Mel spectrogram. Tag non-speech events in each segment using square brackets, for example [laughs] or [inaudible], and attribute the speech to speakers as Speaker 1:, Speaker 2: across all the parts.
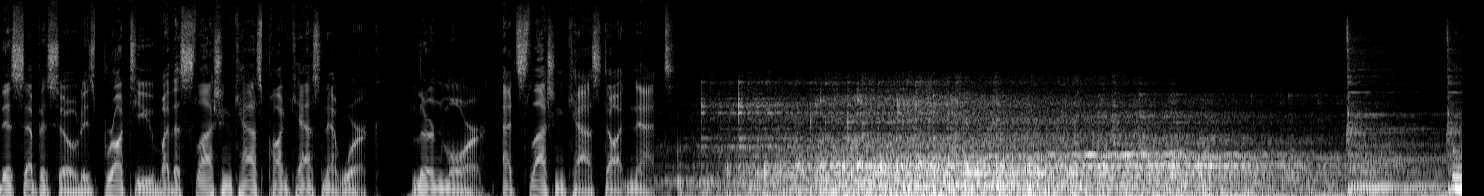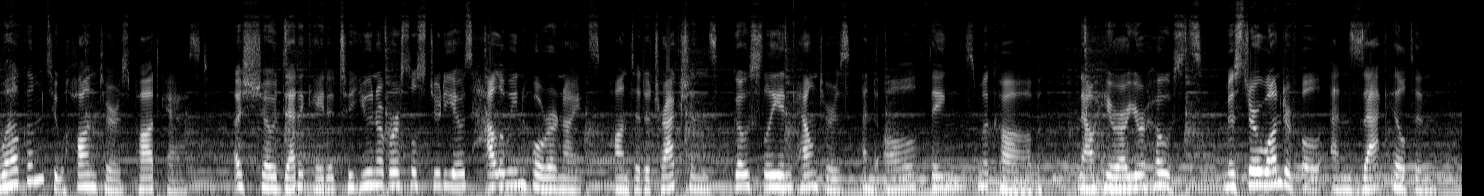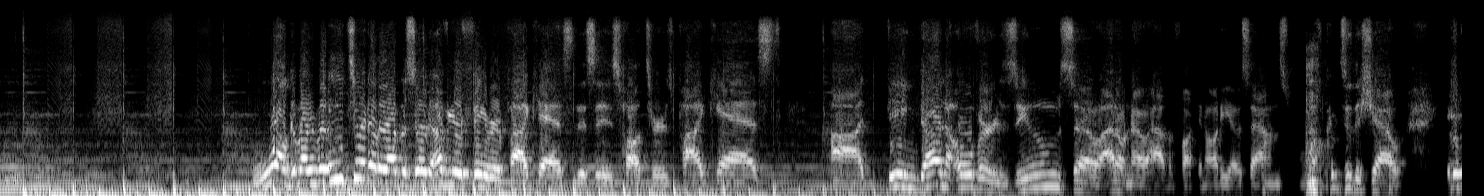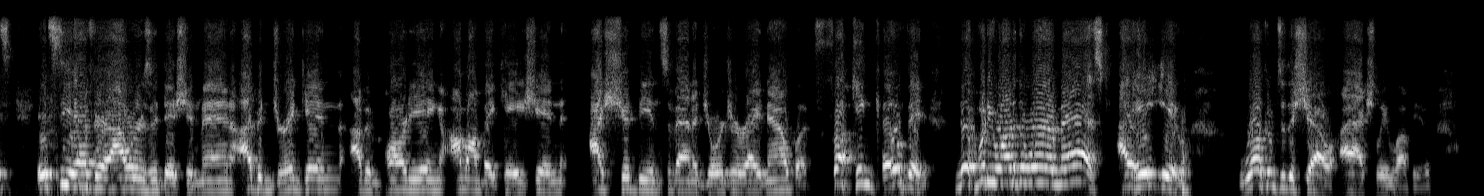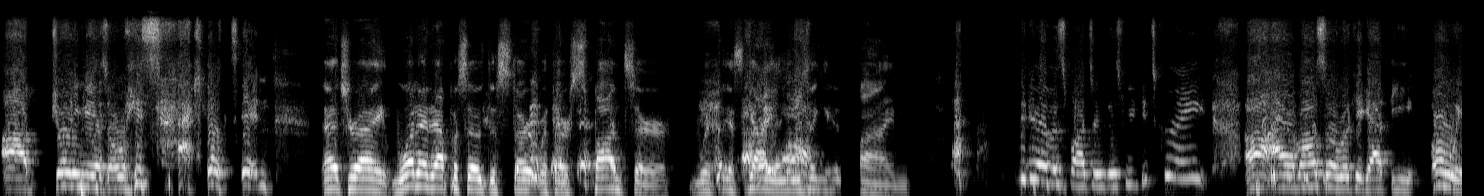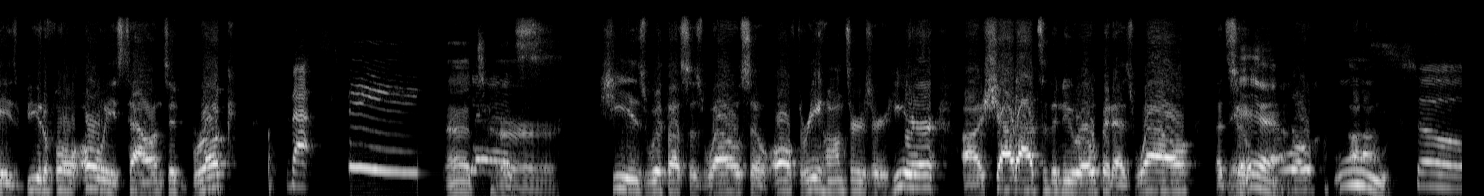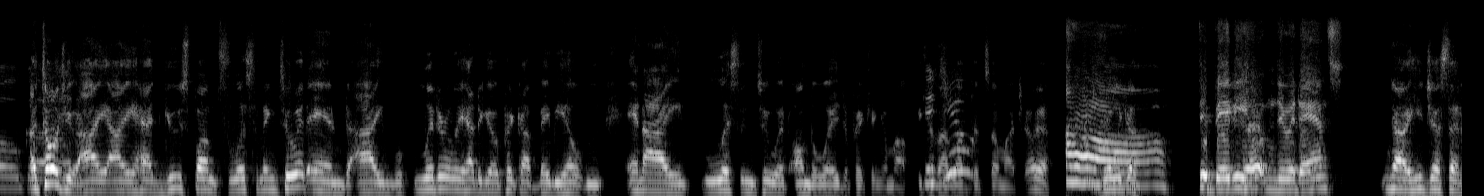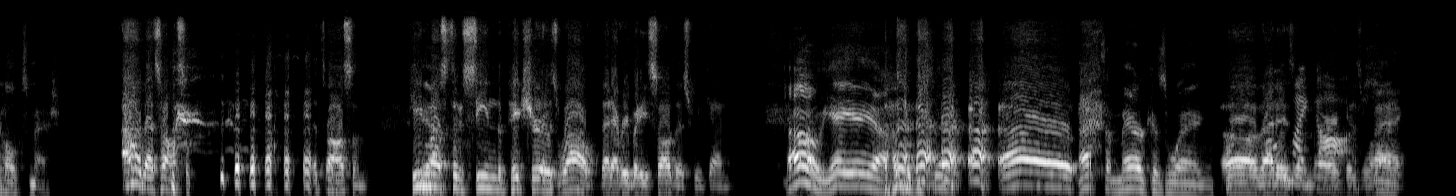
Speaker 1: This episode is brought to you by the Slash and Cast Podcast Network. Learn more at slashandcast.net.
Speaker 2: Welcome to Haunters Podcast, a show dedicated to Universal Studios Halloween Horror Nights, haunted attractions, ghostly encounters, and all things macabre. Now, here are your hosts, Mr. Wonderful and Zach Hilton.
Speaker 3: Welcome, everybody, to another episode of your favorite podcast. This is Haunters Podcast, uh, being done over Zoom, so I don't know how the fucking audio sounds. [laughs] Welcome to the show. It's it's the after hours edition, man. I've been drinking, I've been partying, I'm on vacation. I should be in Savannah, Georgia right now, but fucking COVID. Nobody wanted to wear a mask. I hate you. Welcome to the show. I actually love you. Uh, joining me as always, [laughs] Zach Hilton.
Speaker 4: That's right. What an episode to start with our sponsor, with this guy
Speaker 3: Oh, yeah.
Speaker 4: losing his mind. [laughs]
Speaker 3: We do have a sponsor this week. It's great. Uh, I am also looking at the always beautiful, always talented Brooke.
Speaker 5: That's me.
Speaker 4: That's
Speaker 3: Yes.
Speaker 4: her.
Speaker 3: She is with us as well. So all three haunters are here. Uh, shout out to the new open as well. That's so
Speaker 4: Yeah.
Speaker 3: cool.
Speaker 4: Ooh.
Speaker 5: So good.
Speaker 4: I told you I, I had goosebumps listening to it, and I w- literally had to go pick up Baby Hilton, and I listened to it on the way to picking him up because
Speaker 5: Did
Speaker 4: I loved it so much. Oh yeah.
Speaker 3: Oh, Did Baby Hilton do a dance?
Speaker 4: No, he just said Hulk smash.
Speaker 3: Oh, that's awesome. [laughs] That's awesome. He
Speaker 4: Yeah.
Speaker 3: must have seen the picture as well that everybody saw this weekend.
Speaker 4: oh yeah, yeah, yeah, hundred percent.
Speaker 3: oh, [laughs]
Speaker 4: That's America's wang.
Speaker 3: oh, that
Speaker 5: Oh
Speaker 3: is America's
Speaker 5: gosh.
Speaker 3: wang.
